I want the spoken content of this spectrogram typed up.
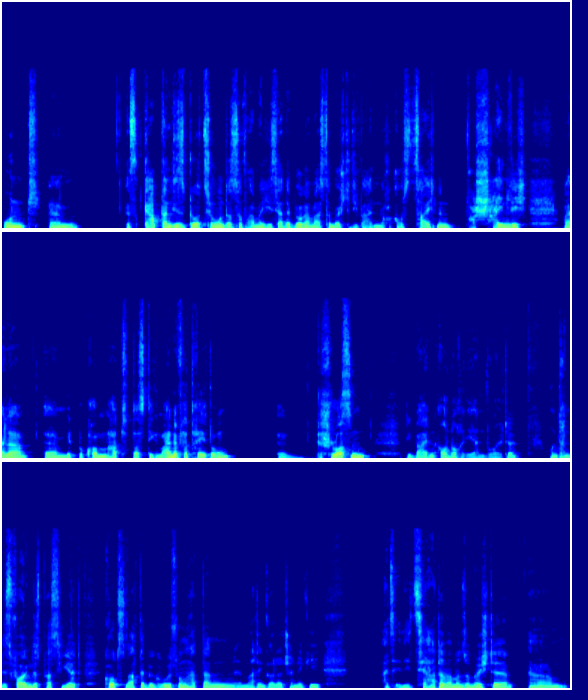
Und ähm, es gab dann die Situation, dass es auf einmal hieß, ja, der Bürgermeister möchte die beiden noch auszeichnen. Wahrscheinlich, weil er äh, mitbekommen hat, dass die Gemeindevertretung äh, geschlossen die beiden auch noch ehren wollte. Und dann ist Folgendes passiert. Kurz nach der Begrüßung hat dann Martin Görler-Czernicki als Initiator, wenn man so möchte, ähm,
